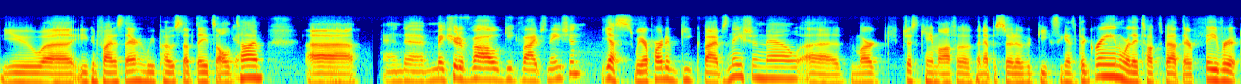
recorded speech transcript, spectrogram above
you uh, you can find us there. We post updates all the Yeah. time. Uh, And uh, make sure to follow Geek Vibes Nation. Yes, we are part of Geek Vibes Nation now. Uh, Mark just came off of an episode of Geeks Against the Grain where they talked about their favorite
